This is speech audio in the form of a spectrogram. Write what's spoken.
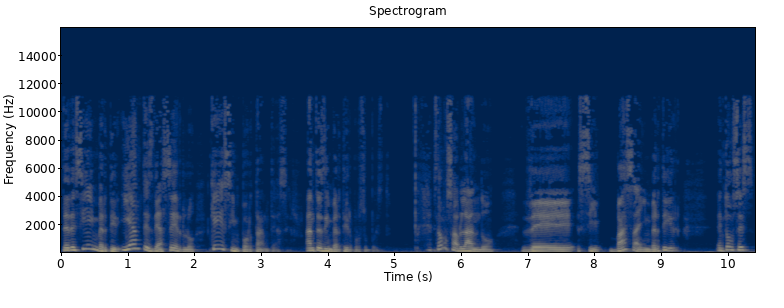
te decía invertir y antes de hacerlo, ¿qué es importante hacer? Antes de invertir, por supuesto. Estamos hablando de si vas a invertir, entonces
